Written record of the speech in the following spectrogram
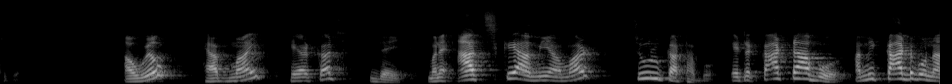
today I will have my hair cut today মানে আজকে আমি আমার চুল কাটাবো। এটা কাটাবো, আমি কাটবো না।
